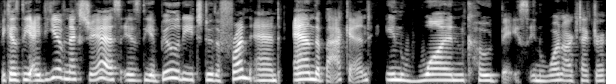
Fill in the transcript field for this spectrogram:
Because the idea of Next.js is the ability to do the front end and the back end in one code base, in one architecture,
